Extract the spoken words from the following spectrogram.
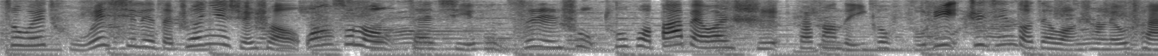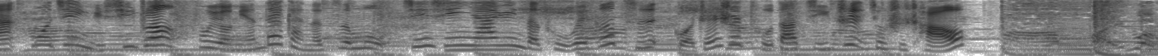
作为土味系列的专业选手，汪苏泷在其粉丝人数突破八百万时发放的一个福利，至今都在网上流传。墨镜与西装，富有年代感的字幕，精心押韵的土味歌词，果真是土到极致就是潮。八百万，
